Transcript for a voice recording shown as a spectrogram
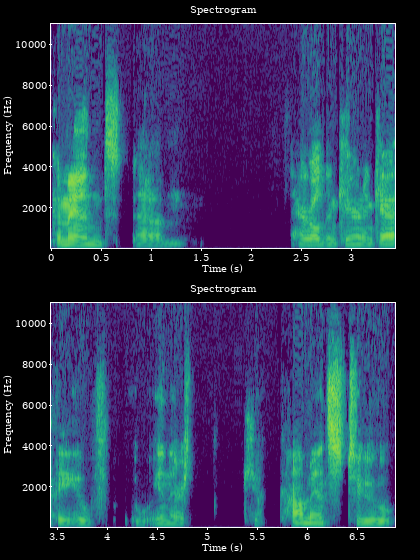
commend um, Harold and Karen and Kathy, who've in their comments to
